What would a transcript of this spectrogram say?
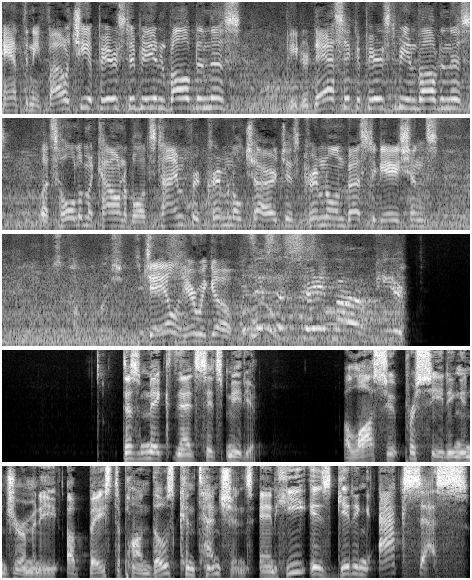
Anthony Fauci appears to be involved in this. Peter Daszak appears to be involved in this. Let's hold them accountable. It's time for criminal charges, criminal investigations. Jail, here we go. Is this the same uh, Peter? Doesn't make the United States media. A lawsuit proceeding in Germany uh, based upon those contentions, and he is getting access.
